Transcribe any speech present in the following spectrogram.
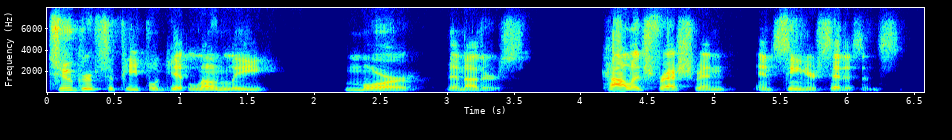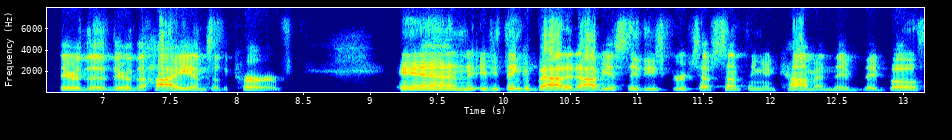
Two groups of people get lonely more than others college freshmen and senior citizens. They're the, they're the high ends of the curve. And if you think about it, obviously these groups have something in common. They, they both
